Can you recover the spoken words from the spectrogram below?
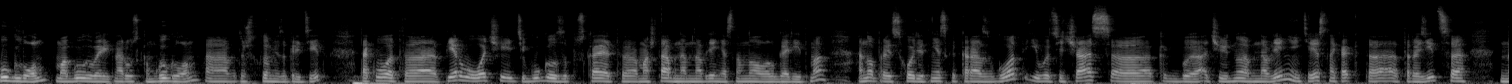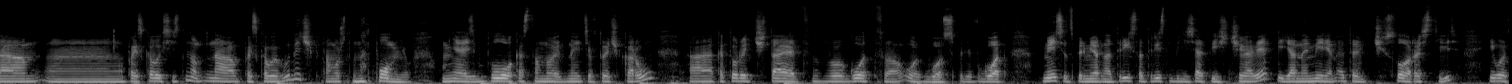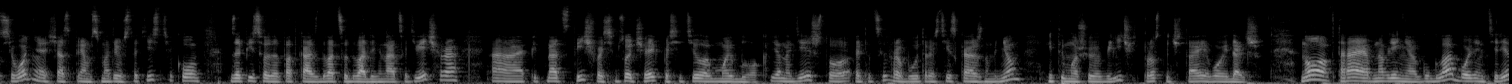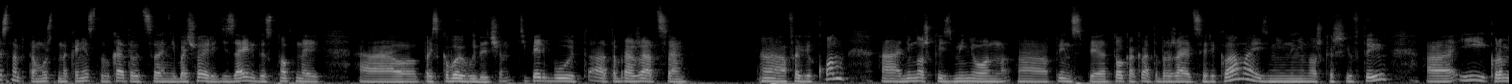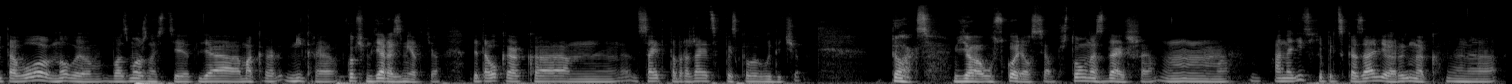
Гуглом, могу говорить на русском Гуглом, а, потому что кто мне запретит. Так вот, а, в первую очередь Google запускает а, масштабное обновление основного алгоритма. Оно происходит несколько раз в год, и вот сейчас как бы очередное обновление. Интересно, как это отразится на поисковых системах, ну, на поисковой выдаче, потому что, напомню, у меня есть блог основной native.ru, который читает в год, ой, господи, в год, в месяц примерно 300-350 тысяч человек, и я намерен это число растить. И вот сегодня, я сейчас прям смотрю статистику, записываю этот подкаст 22.12 вечера, 15 а, 800 человек посетило мой блог. Я надеюсь, что эта цифра будет расти с каждым днем, и ты можешь ее увеличить, просто читая его и дальше. Но второе обновление Гугла более интересно, потому что наконец-то выкатывается небольшой редизайн десктопной э, поисковой выдачи. Теперь будет отображаться Favicon, а, немножко изменен, а, в принципе, то, как отображается реклама, изменены немножко шрифты, а, и, кроме того, новые возможности для макро, микро, в общем, для разметки, для того, как сайт отображается в поисковой выдаче. Так, я ускорился. Что у нас дальше? Аналитики предсказали рынок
